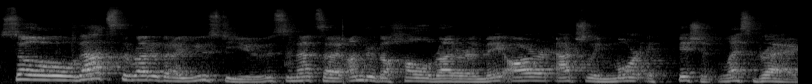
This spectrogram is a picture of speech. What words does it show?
So that's the rudder that I used to use, and that's an under the hull rudder, and they are actually more efficient, less drag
